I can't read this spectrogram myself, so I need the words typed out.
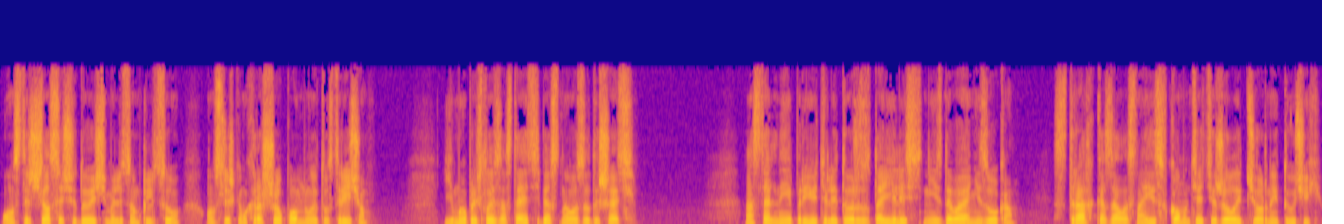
Он встречался с чудовищами лицом к лицу. Он слишком хорошо помнил эту встречу. Ему пришлось заставить себя снова задышать. Остальные приютели тоже затаились, не издавая ни звука. Страх, казалось, навис в комнате тяжелой черной тучей.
